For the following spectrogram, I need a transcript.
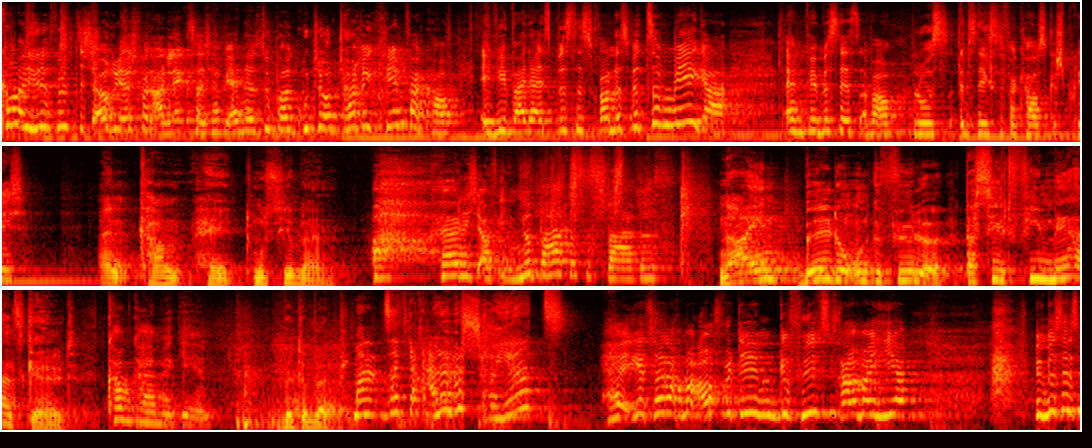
Guck mal, diese 50 Euro hier ist von Alexa. Ich habe ihr eine super gute und teure Creme verkauft. Ey, wir beide als Businessfrauen, das wird so mega. Ähm, wir müssen jetzt aber auch los ins nächste Verkaufsgespräch. Nein, Kam, hey, du musst hier bleiben. Oh, hör nicht auf ihn. Nur Bares ist Wahres. Nein, Bildung und Gefühle, das zählt viel mehr als Geld. Komm, Carmen, wir gehen. Bitte bleib. Mann, seid ihr alle bescheuert? Hey, jetzt hör doch mal auf mit dem Gefühlsdrama hier. Wir müssen jetzt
